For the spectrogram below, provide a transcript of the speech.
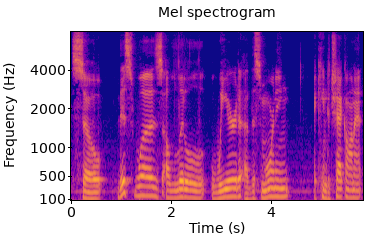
So this was a little weird. Uh, this morning, I came to check on it,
